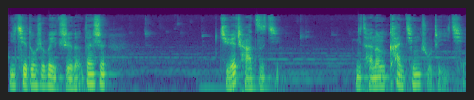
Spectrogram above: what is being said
一切都是未知的，但是觉察自己，你才能看清楚这一切。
